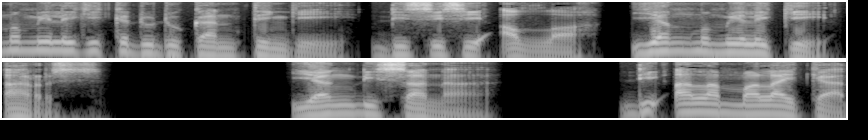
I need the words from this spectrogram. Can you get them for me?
memiliki kedudukan tinggi di sisi Allah yang memiliki ars, yang di sana, di alam malaikat,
